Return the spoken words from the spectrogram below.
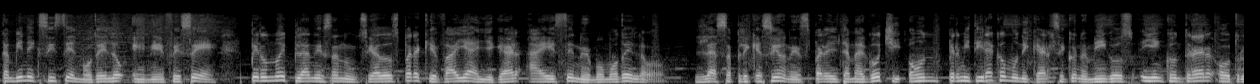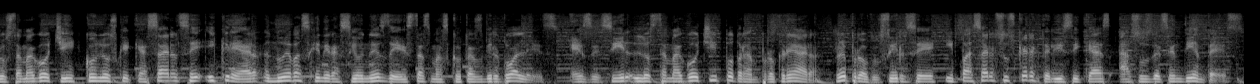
también existe el modelo NFC, pero no hay planes anunciados para que vaya a llegar a este nuevo modelo. Las aplicaciones para el Tamagotchi On permitirá comunicarse con amigos y encontrar otros Tamagotchi con los que casarse y crear nuevas generaciones de estas mascotas virtuales. Es decir, los Tamagotchi podrán procrear, reproducirse y pasar sus características a sus descendientes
